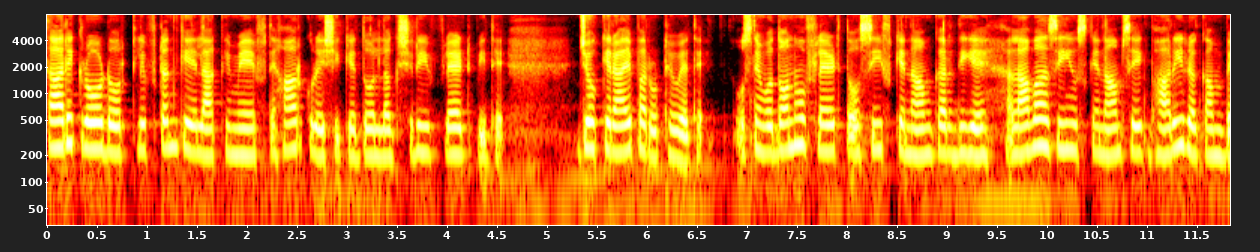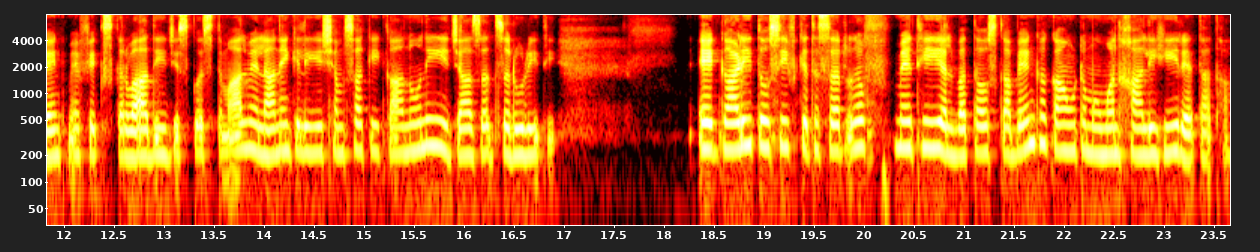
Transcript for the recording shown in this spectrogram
तारिक रोड और क्लिफ्टन के इलाके में इफ्तार कुरैशी के दो लग्जरी फ्लैट भी थे, जो किराए पर उठे हुए थे। उसने वो दोनों फ्लैट तोसीफ़ के नाम कर दिए। अलावा जी उसके नाम से एक भारी रकम बैंक में फ़िक्स करवा दी, जिसको इस्तेमाल में लाने के लिए शमसा की कानूनी इजाज़त ज़रूरी थी। एक गाड़ी तोसीफ़ के तसरफ़ में थी अलबत् उसका बैंक अकाउंट अमूमन खाली ही रहता था।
